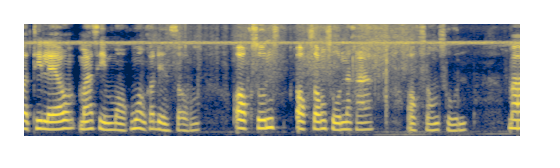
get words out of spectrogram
งวดที่แล้วม้าสีหมอกม่วงเขาเด่นสองออกศูนย์ออกสองศูนย์นะคะ ออกสองศูนย์มา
